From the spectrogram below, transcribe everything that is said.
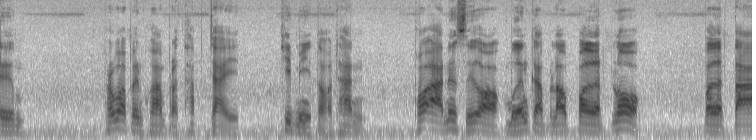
ลืม เพราะว่าเป็นความประทับใจที่มีต่อท่าน เพราะอ่านหนังสือออกเหมือนกับเราเปิดโลก เปิดตา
